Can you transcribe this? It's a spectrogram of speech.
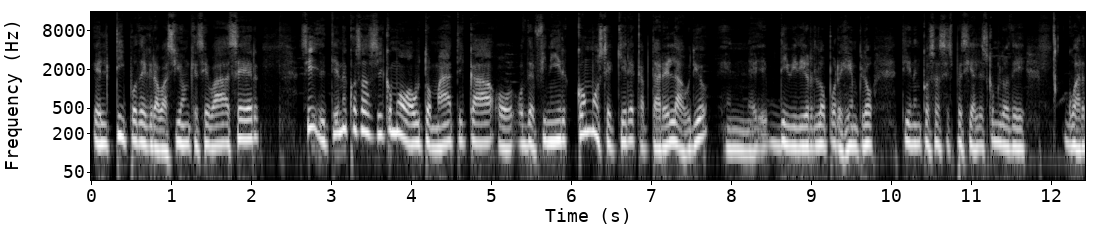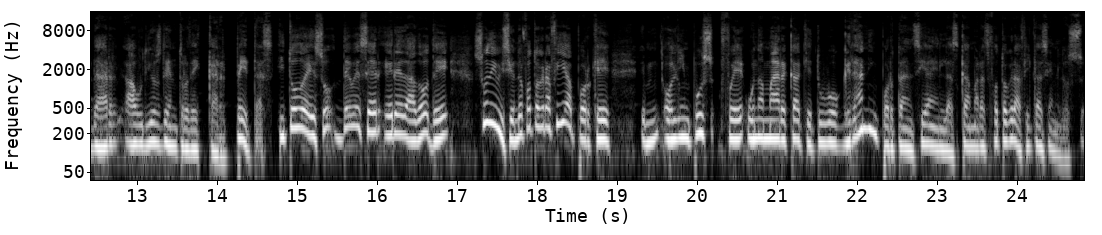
el tipo de grabación que se va a hacer. Sí, tiene cosas así como automática o, definir cómo se quiere captar el audio, en eh, dividirlo, por ejemplo, tienen cosas especiales como lo de guardar audios dentro de carpetas. Y todo eso debe ser heredado de su división de fotografía, porque em, Olympus fue una marca que tuvo gran importancia en las cámaras fotográficas, en los,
